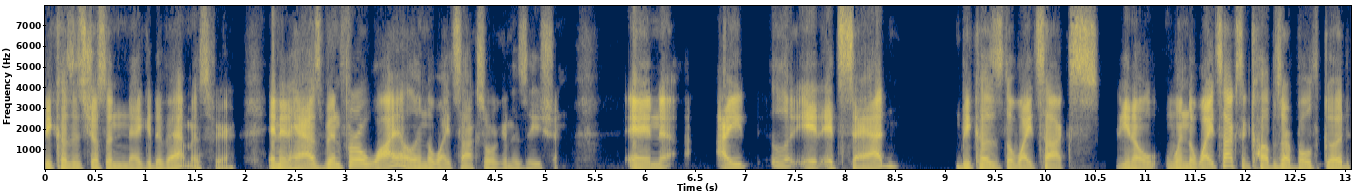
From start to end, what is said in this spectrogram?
because it's just a negative atmosphere. And it has been for a while in the White Sox organization. And I it, it's sad because the White Sox, you know, when the White Sox and Cubs are both good,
